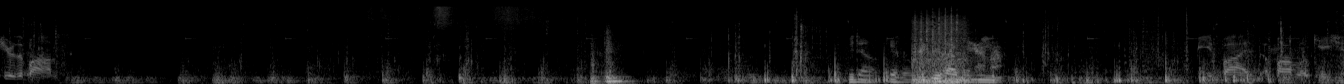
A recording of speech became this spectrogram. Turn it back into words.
Secure the bombs. We downstairs. We do have a mute. Be advised, a bomb location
